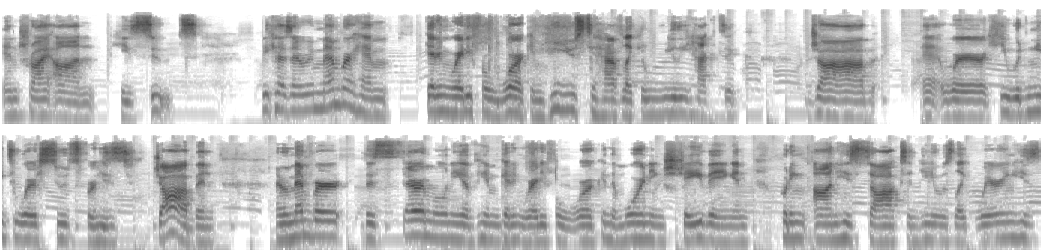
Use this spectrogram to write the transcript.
and try on his suits because I remember him getting ready for work, and he used to have like a really hectic job Eh, where he would need to wear suits for his job and I remember the ceremony of him getting ready for work in the morning, shaving and putting on his socks, and he was like wearing his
